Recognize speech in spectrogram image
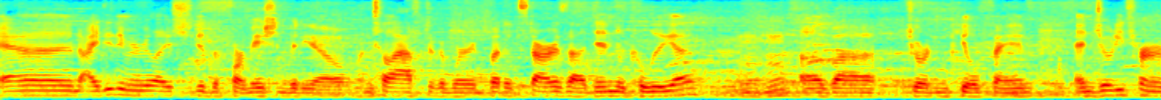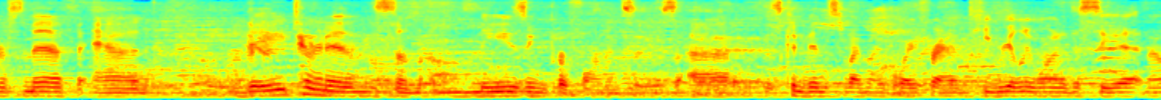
And I didn't even realize she did the Formation video until after the word. But it stars uh, Daniel Kaluuya of uh, Jordan Peele fame and Jodie Turner Smith, and they turn in some amazing performances. Uh, I was convinced by my boyfriend; he really wanted to see it, and I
